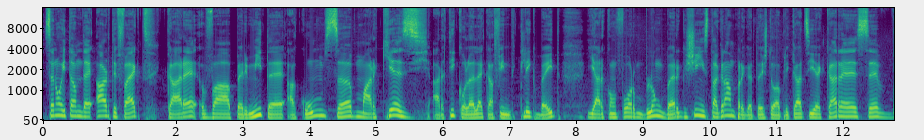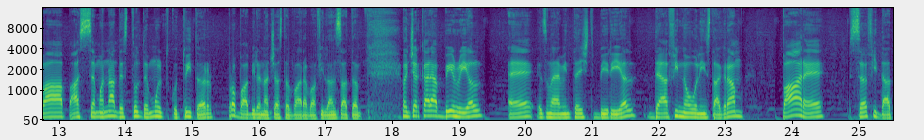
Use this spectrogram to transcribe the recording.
Să nu uităm de Artifact, care va permite acum să marchezi articolele ca fiind clickbait, iar conform Bloomberg și Instagram pregătește o aplicație care se va asemăna destul de mult cu Twitter, probabil în această vară va fi lansată. Încercarea Be Real, e, îți mai amintești Be Real, de a fi noul Instagram, pare să fi dat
